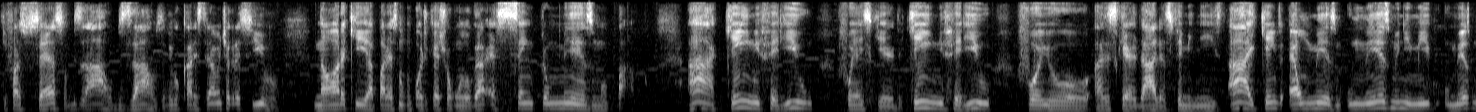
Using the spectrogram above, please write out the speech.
que faz sucesso, bizarro, bizarro. Você vê que o cara é extremamente agressivo. Na hora que aparece num podcast em algum lugar, é sempre o mesmo papo. Ah, quem me feriu foi a esquerda. Quem me feriu foi o, as esquerdalhas feministas. Ah, e quem é o mesmo, o mesmo inimigo, o mesmo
